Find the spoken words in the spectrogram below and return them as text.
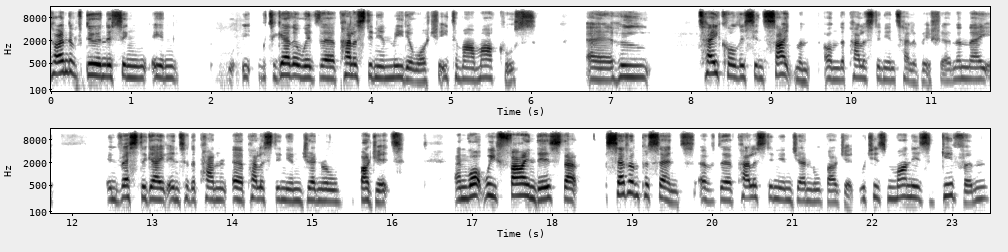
kind of doing this in, in together with the Palestinian Media Watch, Itamar Marcus, uh, who take all this incitement on the Palestinian television and they investigate into the Pan, uh, Palestinian general budget and what we find is that 7% of the Palestinian general budget, which is monies given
